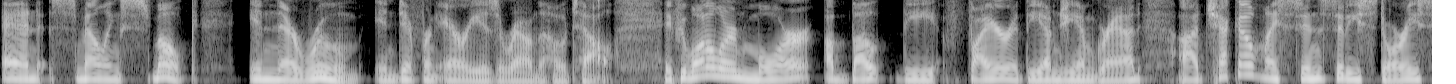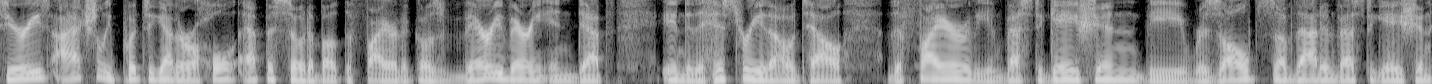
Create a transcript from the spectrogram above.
and smelling smoke in their room in different areas around the hotel. If you want to learn more about the fire at the MGM Grand, uh, check out my Sin City Stories series. I actually put together a whole episode about the fire that goes very, very in depth into the history of the hotel, the fire, the investigation, the results of that investigation.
